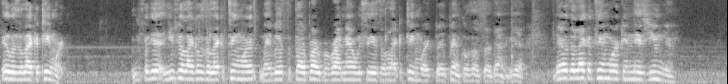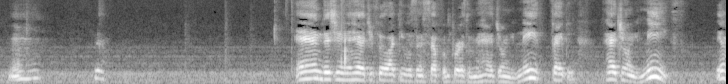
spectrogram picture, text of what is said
it was a lack of teamwork. You forget, you feel like it was a lack of teamwork. Maybe it's the third party, but right now we see it's a lack of teamwork. Three pentacles upside down. Yeah, there was a lack of teamwork in this union. Mhm. Yeah. And this union had you feel like you was in self-imprisonment. Had you on your knees, baby. Had you on your knees. Yeah,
